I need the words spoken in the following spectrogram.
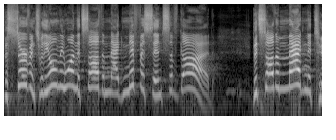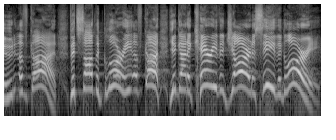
The servants were the only one that saw the magnificence of God, that saw the magnitude of God, that saw the glory of God. You got to carry the jar to see the glory.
